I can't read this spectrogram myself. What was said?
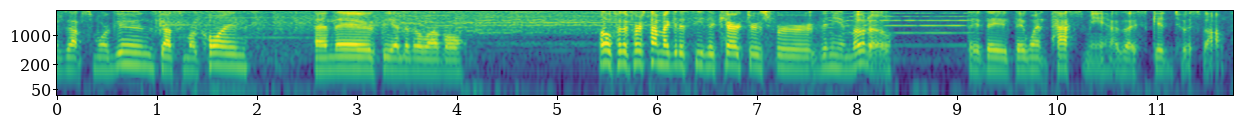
I zapped some more goons, got some more coins, and there's the end of the level. Oh, for the first time I get to see the characters for Vinnie and Modo. They, they, they went past me as I skid to a stop.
